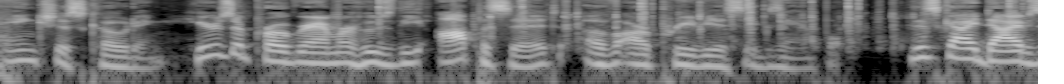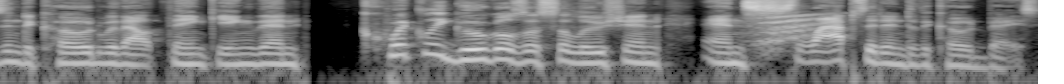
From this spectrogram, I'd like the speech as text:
Anxious coding. Here's a programmer who's the opposite of our previous example. This guy dives into code without thinking, then quickly Googles a solution and slaps it into the code base.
